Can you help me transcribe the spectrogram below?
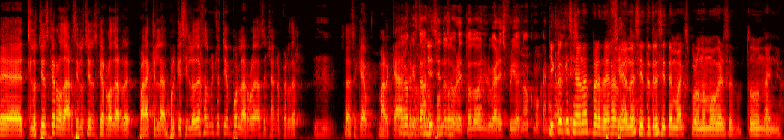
Eh, los tienes que rodar, sí los tienes que rodar para que la, porque si lo dejas mucho tiempo las ruedas se echan a perder. Ujú. O sea, se quedan marcadas. Es lo que estaban diciendo punto. sobre todo en lugares fríos, ¿no? Como Canadá. Yo creo que eso. van a perder aviones ¿sí? 737 MAX por no moverse todo un año.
